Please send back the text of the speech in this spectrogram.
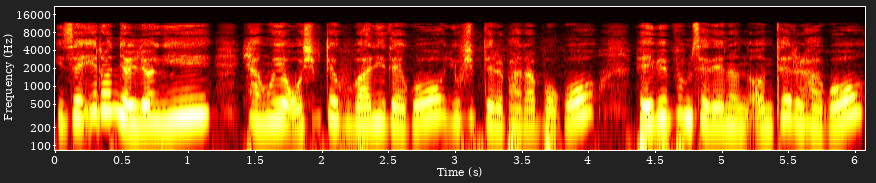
이제 이런 연령이 향후에 50대 후반이 되고 60대를 바라보고 베이비붐 세대는 은퇴를 하고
